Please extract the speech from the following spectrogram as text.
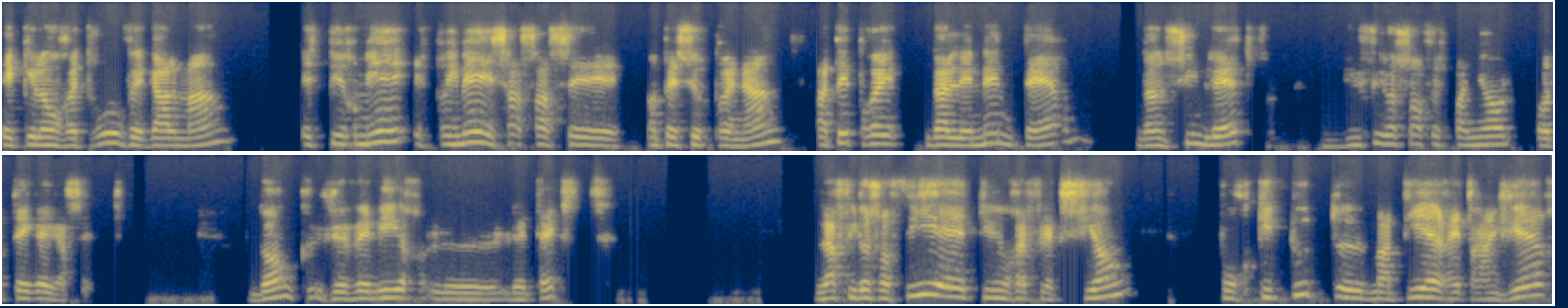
et que l'on retrouve également exprimée, exprimé, ça, ça c'est un peu surprenant, à peu près dans les mêmes termes, dans une lettre du philosophe espagnol Ortega y Gasset. Donc, je vais lire le, texte. La philosophie est une réflexion pour qui toute matière étrangère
